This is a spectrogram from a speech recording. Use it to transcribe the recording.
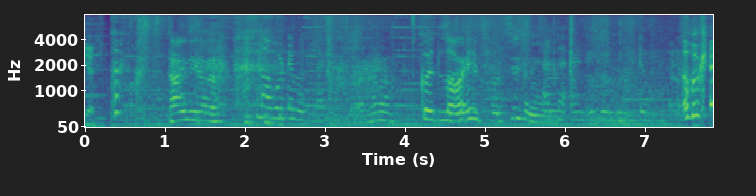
Yes. Tiny. It's not whatever. Good lord. At the end, it will be two. Okay.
